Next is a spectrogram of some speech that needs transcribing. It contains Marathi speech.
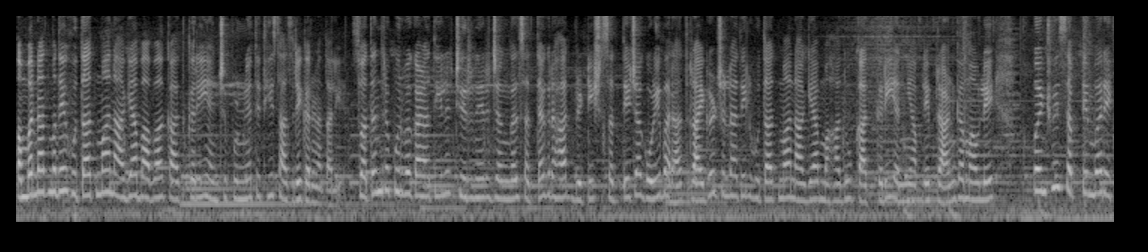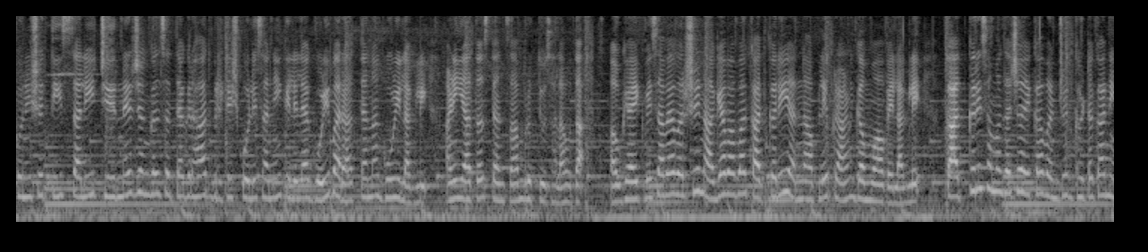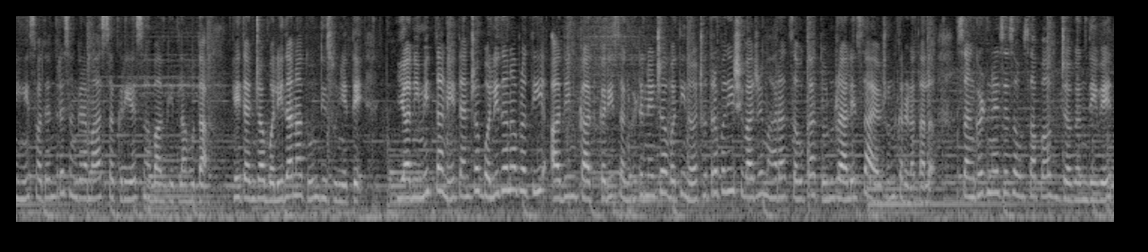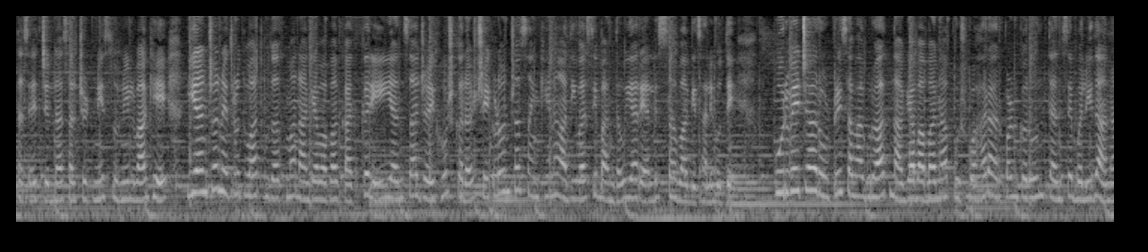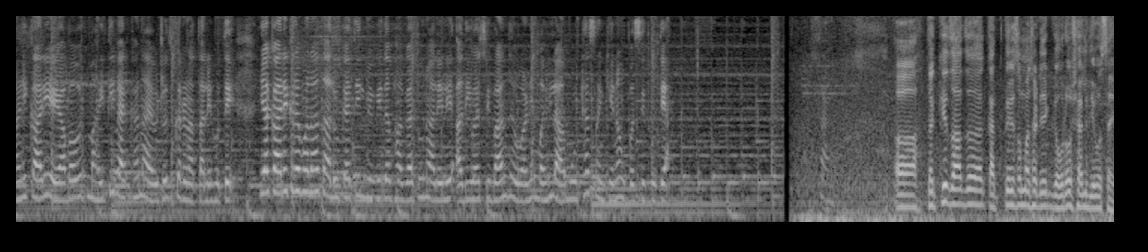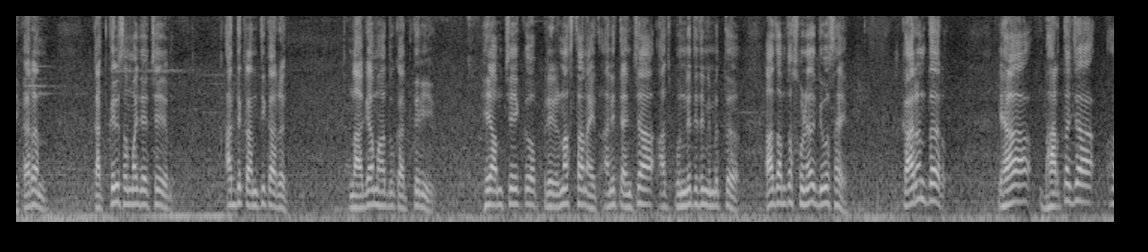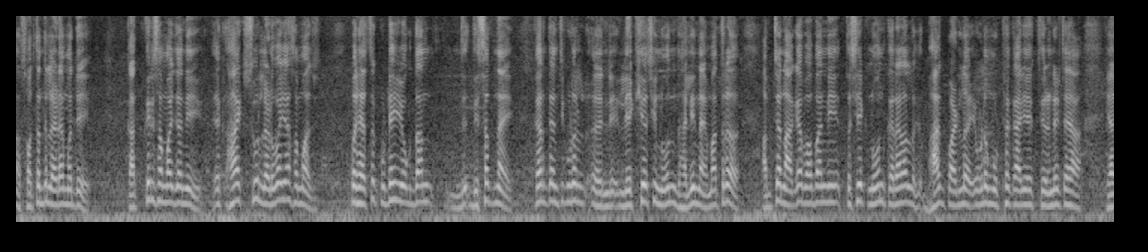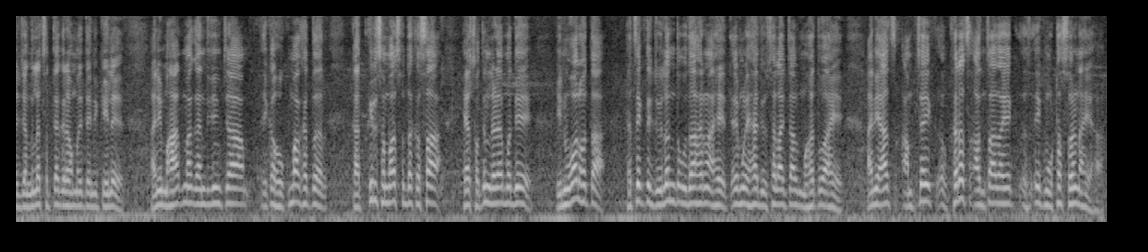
अंबरनाथमध्ये हुतात्मा नाग्या बाबा कातकरी यांची पुण्यतिथी साजरी करण्यात आली. स्वातंत्र्यपूर्व काळातील चिरनेर जंगल सत्याग्रहात ब्रिटिश सत्तेच्या गोळीबारात रायगड जिल्ह्यातील हुतात्मा नाग्या महादू कातकरी यांनी आपले प्राण गमावले. पंचवीस सप्टेंबर एकोणीसशे तीस साली चिरनेर जंगल सत्याग्रहात ब्रिटिश पोलिसांनी केलेल्या गोळीबारात त्यांना गोळी लागली आणि यातच त्यांचा मृत्यू झाला होता. अवघ्या एकविसाव्या वर्षी नाग्याबाबा कातकरी यांना आपले प्राण गमवावे लागले. कातकरी समाजाच्या एका वंचित घटकानेही स्वातंत्र्य संग्रामात सक्रिय सहभाग घेतला होता. हे त्यांच्या बलिदानातून दिसून येते. या निमित्ताने त्यांच्या बलिदानाप्रती आदिम कातकरी संघटनेच्या वतीनं छत्रपती शिवाजी महाराज चौकातून रॅलीचं आयोजन करण्यात आलं. संघटनेचे संस्थापक जगन दिवे तसेच जिल्हा सरचिटणीस सुनील वाघे यांच्या नेतृत्वात हुतात्मा नाग्याबाबा कातकरी यांचा जयघोष करत शेकडोंच्या संख्येनं आदिवासी बांधव या रॅलीत सहभागी झाले होते. पूर्वेच्या रोटरी सभागृहात नाग्याबाबांना पुष्पहार अर्पण करून त्यांचे बलिदान आणि कार्य याबाबत माहिती व्याख्यान आयोजित करण्यात आले होते. या कार्यक्रमाला तालुक्यातील विविध भागातून आलेले आदिवासी बांधव आणि महिला मोठ्या संख्येनं उपस्थित होत्या. नक्कीच आज कातकरी समाजासाठी एक गौरवशाली दिवस आहे. कारण कातकरी समाजाचे आद्य क्रांतिकारक नाग्या महादू कातकरी हे आमचे एक प्रेरणास्थान आहेत आणि त्यांच्या आज पुण्यतिथीनिमित्त आज आमचा सोन्याचा दिवस आहे. कारण तर ह्या भारताच्या स्वातंत्र्य लढ्यामध्ये कातकरी समाजाने एक हा एक सूर लढवय्या समाज. पण ह्याचं कुठेही योगदान दि दिसत नाही. कारण त्यांची कुठं लेखी अशी नोंद झाली नाही. मात्र आमच्या नाग्याबाबांनी तशी एक नोंद करायला भाग पाडलं. एवढं मोठं कार्य चिरनेरच्या ह्या ह्या जंगलात सत्याग्रहामध्ये त्यांनी केलं. आहे आणि महात्मा गांधीजींच्या एका हुकमाखातर कातकरी समाजसुद्धा कसा ह्या स्वातंत्र्य लढ्यामध्ये इन्वॉल्व्ह होता ह्याचं एक ते ज्वलंत उदाहरण आहे. त्यामुळे ह्या दिवसाला आज महत्त्व आहे. आणि आज आमच्या एक खरंच आमचा एक एक मोठा सण आहे हा.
